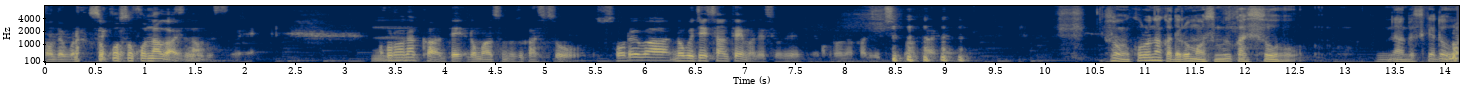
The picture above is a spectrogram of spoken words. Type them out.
遊んでもらって。そこそこ長いなそうですね。うんコロナ禍でロマンス難しそう。それは野口さんテーマですよね。コロナ禍で一番大変。そう、コロナ禍でロマンス難しそうなんですけど、ロ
